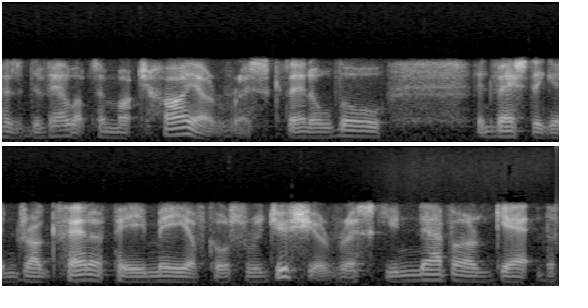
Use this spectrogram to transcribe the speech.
has developed a much higher risk, then although investing in drug therapy may, of course, reduce your risk, you never get the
